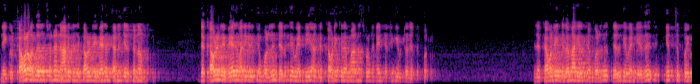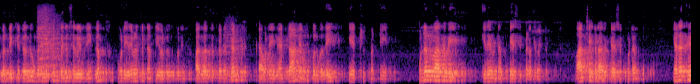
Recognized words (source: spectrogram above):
இன்னைக்கு ஒரு கவலை வந்ததுன்னு சொன்னால் நாளைக்கு இந்த கவலையை வேகம் தணிஞ்சிருக்கணும். இந்த கவலையை வேகம் அதிகரிக்கும் பொழுது நெருங்க வேண்டிய அந்த கவலைக்கிடமான சூழ்நிலை நெருங்கி விட்டது என்று பொருள். இந்த கவலை மிதமாக இருக்கும் பொழுது நெருங்க வேண்டியது நீர்த்து போய் கொண்டிருக்கின்றது. உங்களுக்கும் வெகு சிறையில் நீங்கும். உங்களுடைய இறைவனுக்கு நன்றியோடு உங்களை பாதுகாத்துக் கொள்ளுங்கள். கவலை வேண்டாம் என்று கூறுவதை ஏற்றுக்கொண்டேன். உணர்வாகவே இறைவனிடம் பேசி பழக வேண்டும். வார்த்தைகளாக பேசக்கூடாது. எனக்கு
